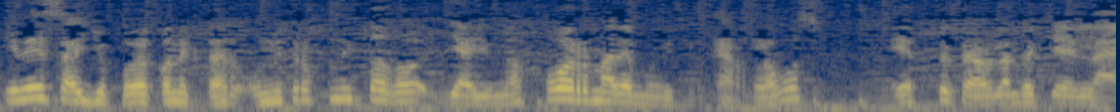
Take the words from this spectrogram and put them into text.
y en esa yo puedo conectar un micrófono y todo, y hay una forma de modificar la voz. Esto estoy hablando que la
